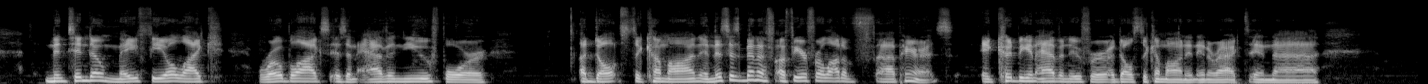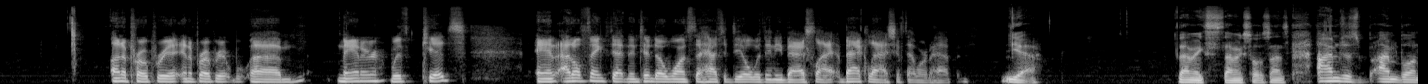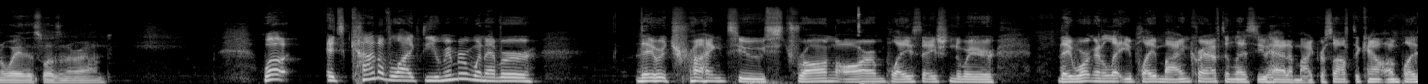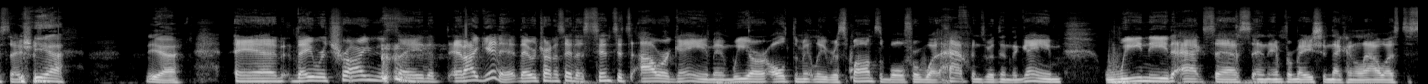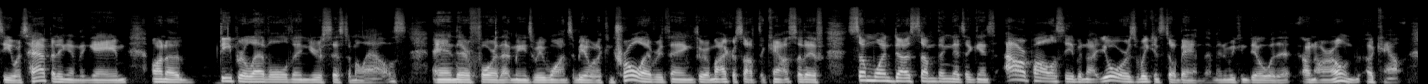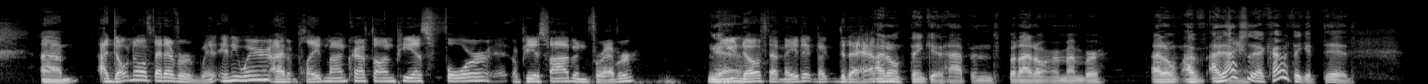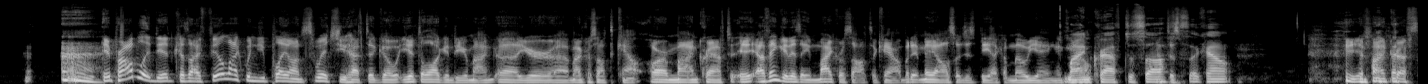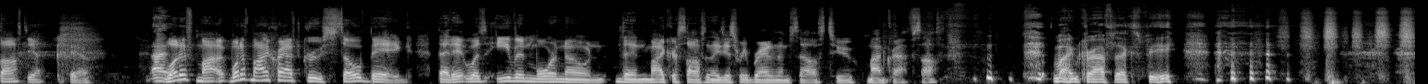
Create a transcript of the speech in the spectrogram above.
Nintendo may feel like Roblox is an avenue for adults to come on. And this has been a, a fear for a lot of uh, parents. It could be an avenue for adults to come on and interact in uh, inappropriate um, manner with kids. And I don't think that Nintendo wants to have to deal with any backlash if that were to happen. Yeah. That makes that makes total sense. I'm just I'm blown away this wasn't around. Well, it's kind of like do you remember whenever they were trying to strong arm PlayStation to where they weren't going to let you play Minecraft unless you had a Microsoft account on PlayStation? Yeah. Yeah. And they were trying to say that, and I get it, they were trying to say that since it's our game and we are ultimately responsible for what happens within the game, we need access and information that can allow us to see what's happening in the game on a deeper level than your system allows. And therefore, that means we want to be able to control everything through a Microsoft account so that if someone does something that's against our policy but not yours, we can still ban them and we can deal with it on our own account. Um, I don't know if that ever went anywhere. I haven't played Minecraft on PS4 or PS5 in forever. Yeah. Do you know if that made it? Like, did that happen? I don't think it happened, but I don't remember. I don't I've I actually I kind of think it did. It probably did because I feel like when you play on Switch, you have to go, you have to log into your mind, uh, your uh, Microsoft account or Minecraft. It, I think it is a Microsoft account, but it may also just be like a Mojang account. Minecraft soft Just- account. yeah, Minecraft Soft. Yeah. Yeah. I- what if my what if Minecraft grew so big that it was even more known than Microsoft, and they just rebranded themselves to Minecraft Soft? Minecraft XP.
